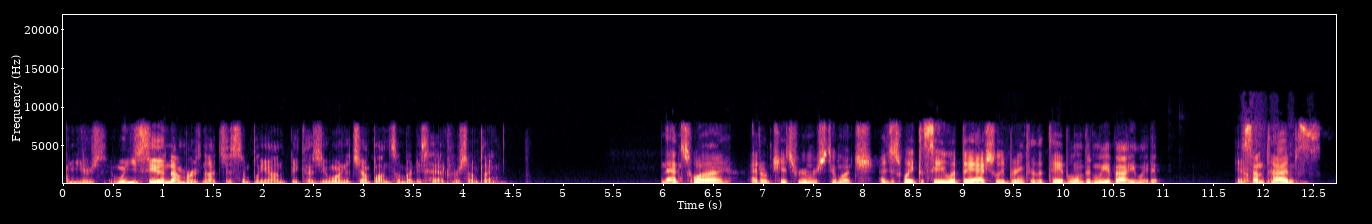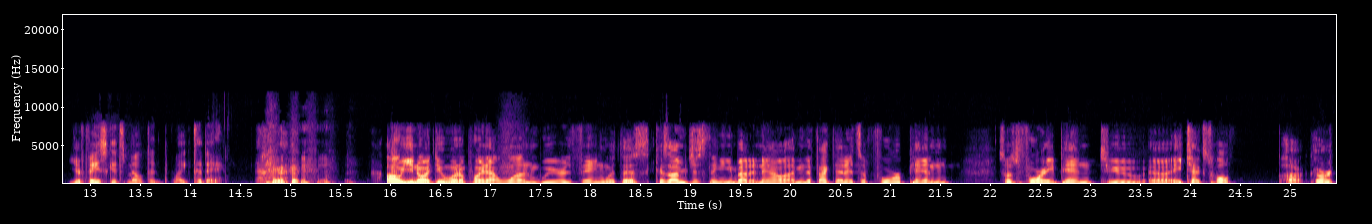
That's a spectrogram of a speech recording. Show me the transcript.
When you're when you see the numbers, not just simply on because you want to jump on somebody's head for something. That's why I don't chase rumors too much. I just wait to see what they actually bring to the table and then we evaluate it. Yeah. Sometimes your face gets melted, like today. Oh, you know, I do want to point out one weird thing with this because I'm just thinking about it now. I mean, the fact that it's a four pin, so it's four eight pin to uh, ATX 12 uh, or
